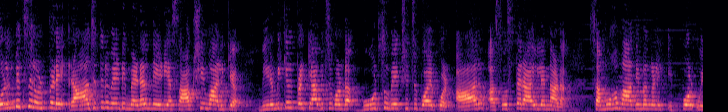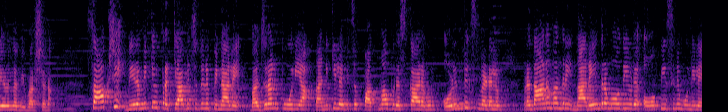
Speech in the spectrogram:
ഒളിമ്പിക്സിൽ ഉൾപ്പെടെ രാജ്യത്തിനു വേണ്ടി മെഡൽ നേടിയ സാക്ഷി മാലിക്ക് വിരമിക്കൽ പ്രഖ്യാപിച്ചുകൊണ്ട് ബൂട്ട്സ് ഉപേക്ഷിച്ചു പോയപ്പോൾ ആരും അസ്വസ്ഥരായില്ലെന്നാണ് സമൂഹ മാധ്യമങ്ങളിൽ ഇപ്പോൾ ഉയരുന്ന വിമർശനം. സാക്ഷി വിരമിക്കൽ പ്രഖ്യാപിച്ചതിനു പിന്നാലെ ബജ്രംഗ് പൂനിയ തനിക്ക് ലഭിച്ച പത്മ പുരസ്കാരവും ഒളിമ്പിക്സ് മെഡലും പ്രധാനമന്ത്രി നരേന്ദ്രമോദിയുടെ ഓഫീസിന് മുന്നിലെ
